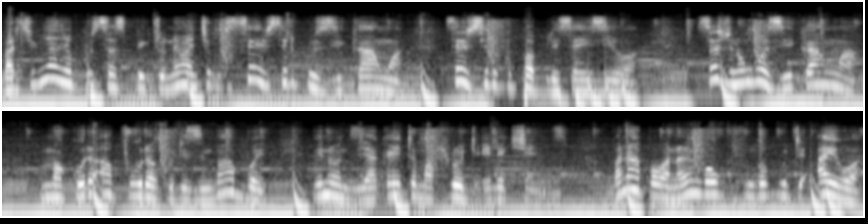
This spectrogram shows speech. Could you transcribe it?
but chikunyanya kususpectwa nevanhu chekuti sei zvisiri kuzikamwa sei zvisiri kupubliciziwa. Sezvinongozikamwa mumakore apfuura kuti zimbabwe inonzi yakaita mafraud elections. Panapa vanhu vanenge vakufunga kuti aiwa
